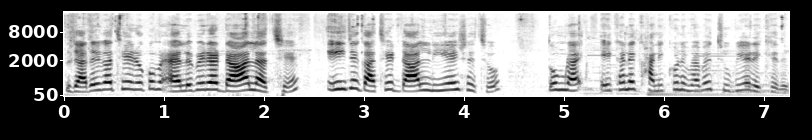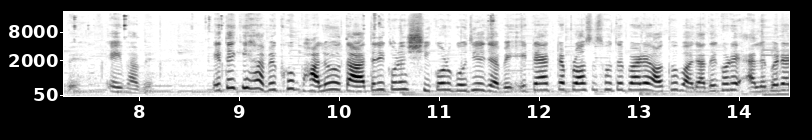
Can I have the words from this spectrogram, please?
তো যাদের কাছে এরকম অ্যালোভেরা ডাল আছে, এই যে গাছের ডাল নিয়ে এসেছ, তোমরা এখানে খানিকক্ষণ এভাবে চুবিয়ে রেখে দেবে, এইভাবে। এতে কি হবে? খুব ভালো তাড়াতাড়ি করে শিকড় গজিয়ে যাবে। এটা একটা প্রসেস হতে পারে, অথবা যাদের ঘরে অ্যালোভেরা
